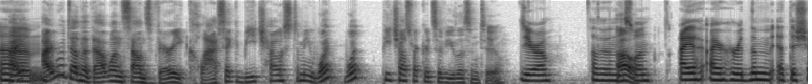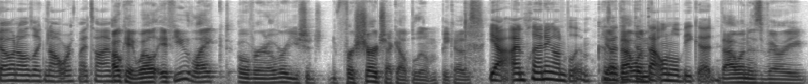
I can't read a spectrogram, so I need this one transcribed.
Um, I, I wrote down that that one sounds very classic beach house to me. What what beach house records have you listened to? zero. Other than this Oh. one, I I heard them at the show and I was like, not worth my time. Okay, well, if you liked Over and Over, you should for sure check out Bloom because Yeah, I'm planning on Bloom because Yeah, I that think one- that that one will be good. that one is very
